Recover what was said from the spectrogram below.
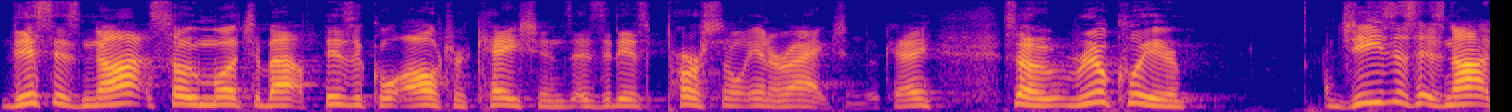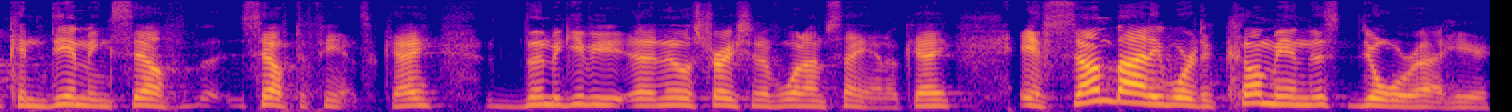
This is not so much about physical altercations as it is personal interactions, okay? So, real clear Jesus is not condemning self self defense, okay? Let me give you an illustration of what I'm saying, okay? If somebody were to come in this door right here,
